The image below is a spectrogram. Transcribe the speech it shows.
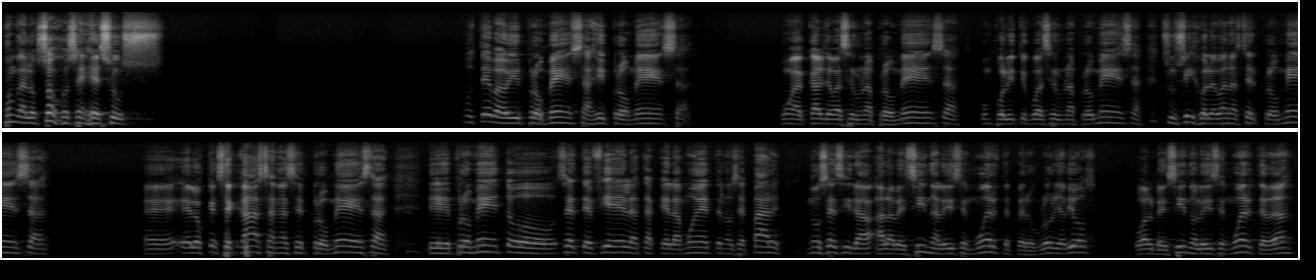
ponga los ojos en Jesús. Usted va a oír promesas y promesas. Un alcalde va a hacer una promesa, un político va a hacer una promesa, sus hijos le van a hacer promesas. Eh, los que se casan hacen promesas. Eh, prometo serte fiel hasta que la muerte nos separe. No sé si a, la vecina le dicen muerte, pero gloria a Dios. O al vecino le dicen muerte, ¿verdad?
